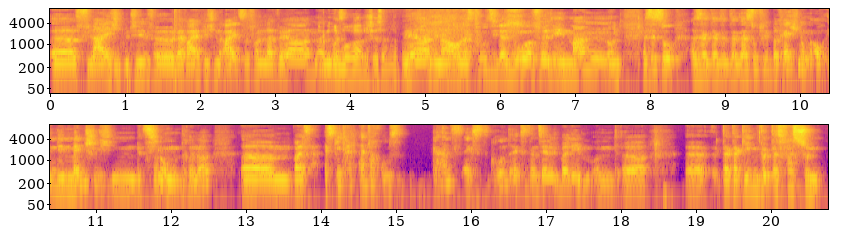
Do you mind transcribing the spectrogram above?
äh, vielleicht mit Hilfe der weiblichen Reize von Laverne. Ein unmoralisches Angebot. Ja, genau. Und das tut sie dann nur für den Mann. Und das ist so, also da, da, da ist so viel Berechnung auch in den menschlichen Beziehungen drinne, ähm, weil es, es geht halt einfach ums ganz ex grundexistenzielle Überleben. Und äh, äh, da, dagegen wirkt das fast schon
